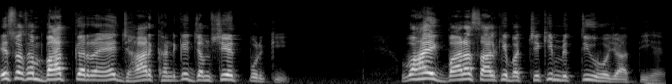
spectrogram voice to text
इस वक्त हम बात कर रहे हैं झारखंड के जमशेदपुर की। वहाँ एक 12 साल के बच्चे की मृत्यु हो जाती है।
